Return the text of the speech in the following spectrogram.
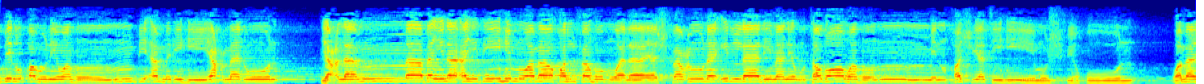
بالقول وهم بامره يعملون يعلم ما بين أيديهم وما خلفهم ولا يشفعون إلا لمن ارتضى وهم من خشيته مشفقون ومن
